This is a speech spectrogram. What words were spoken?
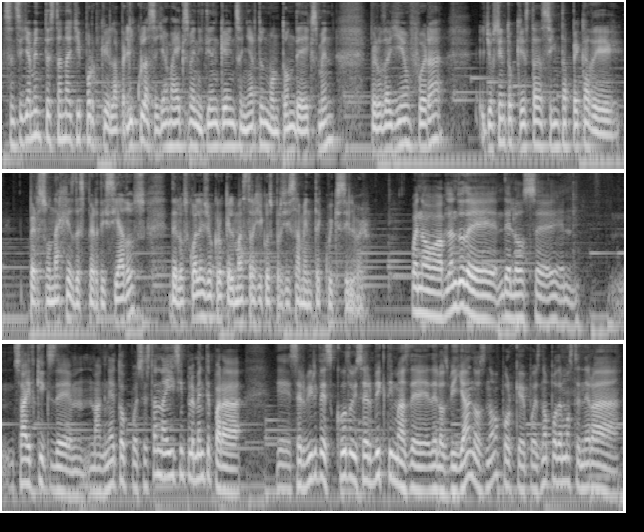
Sencillamente están allí porque la película se llama X-Men y tienen que enseñarte un montón de X-Men. Pero de allí en fuera, yo siento que esta cinta peca de personajes desperdiciados, de los cuales yo creo que el más trágico es precisamente Quicksilver. Bueno, hablando de, de los eh, sidekicks de Magneto, pues están ahí simplemente para eh, servir de escudo y ser víctimas de, los villanos, ¿no? Porque pues no podemos tener a,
